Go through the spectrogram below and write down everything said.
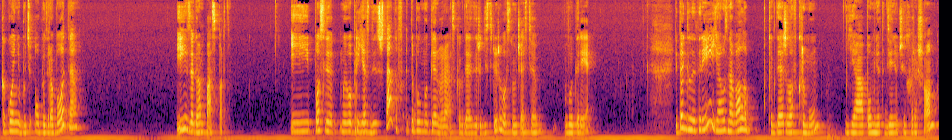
какой-нибудь опыт работы и загранпаспорт. И после моего приезда из Штатов, это был мой первый раз, когда я зарегистрировалась на участие в лотерее. Итоги лотереи я узнавала, когда я жила в Крыму. Я помню этот день очень хорошо.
